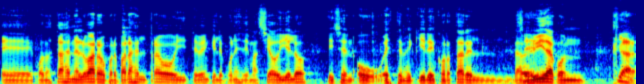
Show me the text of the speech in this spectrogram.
eh, cuando estás en el bar o preparás el trago y te ven que le pones demasiado hielo, dicen, oh, este me quiere cortar el- la Sí. bebida con... Claro.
